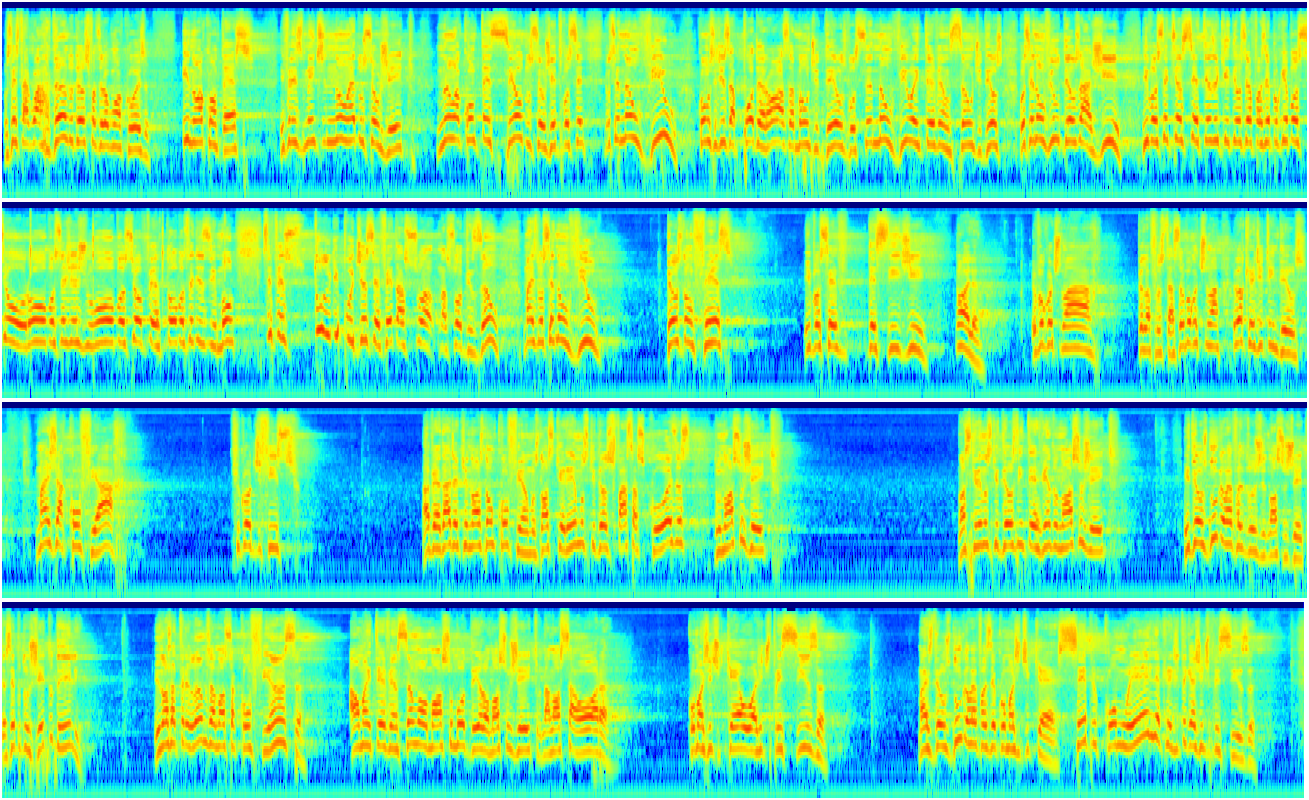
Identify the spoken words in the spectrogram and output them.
Você está aguardando Deus fazer alguma coisa e não acontece. Infelizmente não é do seu jeito, não aconteceu do seu jeito, você, você não viu, como se diz, a poderosa mão de Deus, você não viu a intervenção de Deus, você não viu Deus agir, e você tinha certeza que Deus ia fazer, porque você orou, você jejuou, você ofertou, você dizimou, você fez tudo que podia ser feito na sua, na sua visão, mas você não viu, Deus não fez, e você decide: olha, eu vou continuar pela frustração, eu vou continuar, eu acredito em Deus, mas já confiar ficou difícil. A verdade é que nós não confiamos, nós queremos que Deus faça as coisas do nosso jeito. Nós queremos que Deus intervenha do nosso jeito. E Deus nunca vai fazer do nosso jeito, é sempre do jeito dele. E nós atrelamos a nossa confiança a uma intervenção ao nosso modelo, ao nosso jeito, na nossa hora, como a gente quer ou a gente precisa. Mas Deus nunca vai fazer como a gente quer, sempre como Ele acredita que a gente precisa.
